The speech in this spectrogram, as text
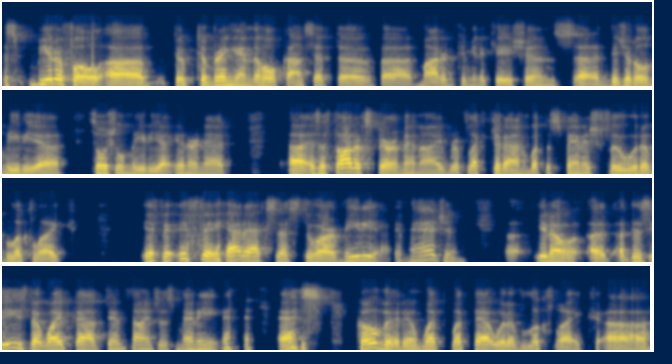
It's beautiful uh, to, to bring in the whole concept of uh, modern communications, uh, digital media, social media, internet, uh, as a thought experiment, I reflected on what the Spanish flu would have looked like if, if they had access to our media. Imagine, uh, you know, a, a, disease that wiped out 10 times as many as COVID and what, what that would have looked like uh,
